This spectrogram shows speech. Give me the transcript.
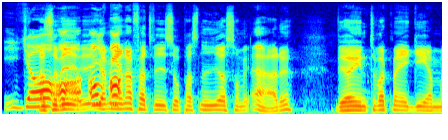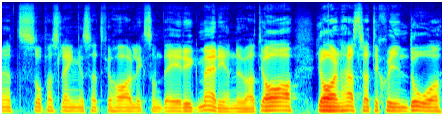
Ja, alltså vi, jag menar för att vi är så pass nya som vi är. Vi har ju inte varit med i gamet så pass länge så att vi har liksom det i ryggmärgen nu att ja, jag har den här strategin då,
